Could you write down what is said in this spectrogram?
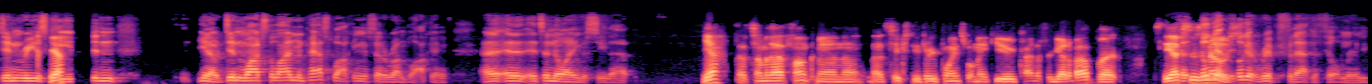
Didn't read his Yeah. keys. Didn't you know? Didn't watch the lineman pass blocking instead of run blocking, and, and it's annoying to see that. Yeah, that's some of that funk, man. That that sixty three points will make you kind of forget about, but it's the X's He'll and get, O's. he'll get ripped for that in the film room.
